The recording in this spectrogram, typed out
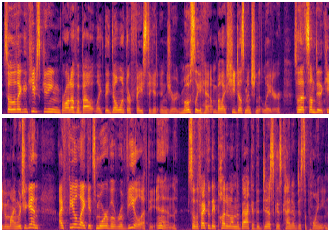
So, like, it keeps getting brought up about, like, they don't want their face to get injured. Mostly him, but, like, she does mention it later. So, that's something to keep in mind, which, again, I feel like it's more of a reveal at the end. So, the fact that they put it on the back of the disc is kind of disappointing.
